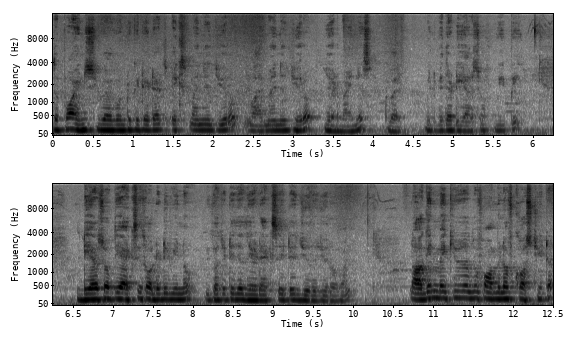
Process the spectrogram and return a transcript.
the points you are going to get it as x minus 0 y minus 0 z minus 12 will be the drs of vp drs of the axis already we know because it is a z axis it is 0 0 1 now again make use of the formula of cos theta.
